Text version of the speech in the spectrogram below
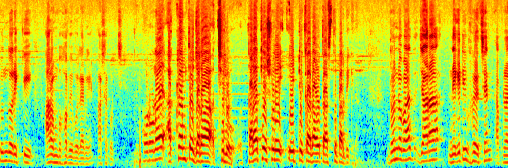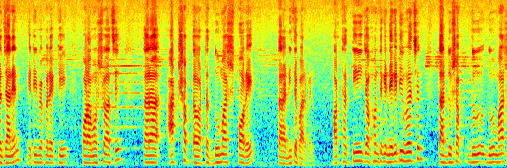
সুন্দর একটি আরম্ভ হবে বলে আমি আশা করছি। করোনায় আক্রান্ত যারা ছিল তারা কি আসলে এই টিকার আওতা আসতে পারবে কিনা? ধন্যবাদ। যারা নেগেটিভ হয়েছেন আপনারা জানেন এটির ব্যাপারে একটি পরামর্শ আছে। তারা আট সপ্তাহ অর্থাৎ দু মাস পরে তারা নিতে পারবেন। অর্থাৎ তিনি যখন থেকে নেগেটিভ হয়েছেন তার দু সপ দু- দু মাস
